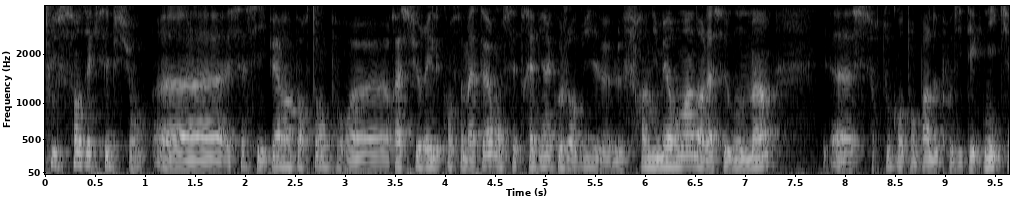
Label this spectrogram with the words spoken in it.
tous sans exception. Euh, ça, c'est hyper important pour euh, rassurer le consommateur. On sait très bien qu'aujourd'hui, le, frein numéro un dans la seconde main, euh, surtout quand on parle de produits techniques,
